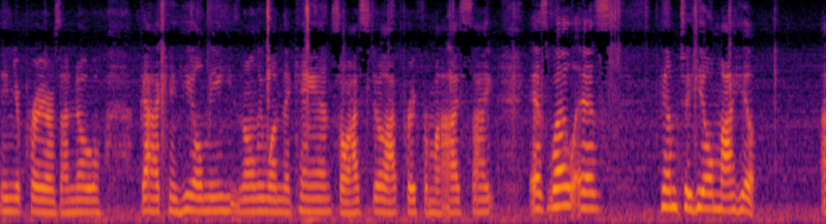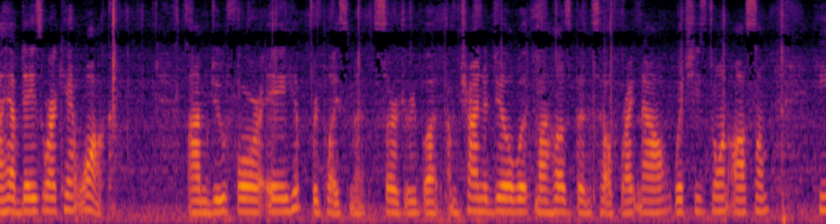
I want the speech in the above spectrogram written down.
in your prayers. I know God can heal me. He's the only one that can. So I still, I pray for my eyesight as well as him to heal my hip. I have days where I can't walk. I'm due for a hip replacement surgery, but I'm trying to deal with my husband's health right now, which he's doing awesome. He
